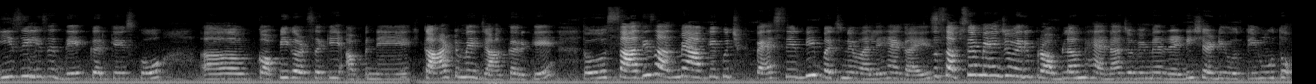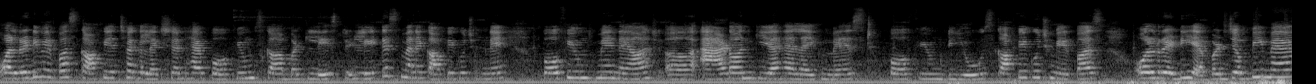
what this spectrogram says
इजीली से देख करके इसको कॉपी कर सके अपने कार्ट में जा करके। तो साथ ही साथ में आपके कुछ पैसे भी बचने वाले हैं गाइस तो सबसे मेन जो मेरी प्रॉब्लम है ना जब भी मैं रेडी शेडी होती हूँ तो ऑलरेडी मेरे पास काफ़ी अच्छा कलेक्शन है परफ्यूम्स का बट लेटेस्ट मैंने काफ़ी कुछ अपने परफ्यूम्स में नया एड ऑन किया है लाइक मेस्ट परफ्यूम डिओज काफ़ी कुछ मेरे पास ऑलरेडी है। बट जब भी मैं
